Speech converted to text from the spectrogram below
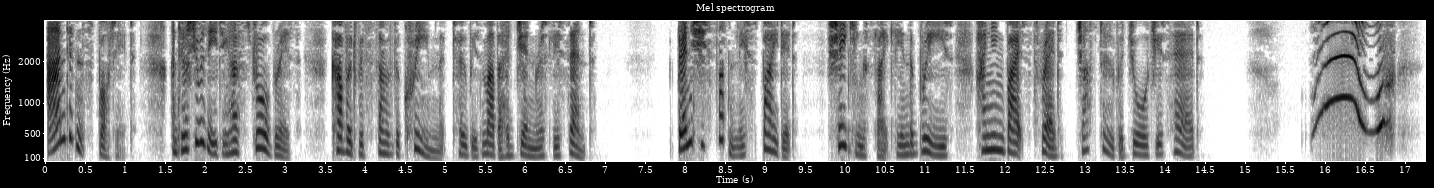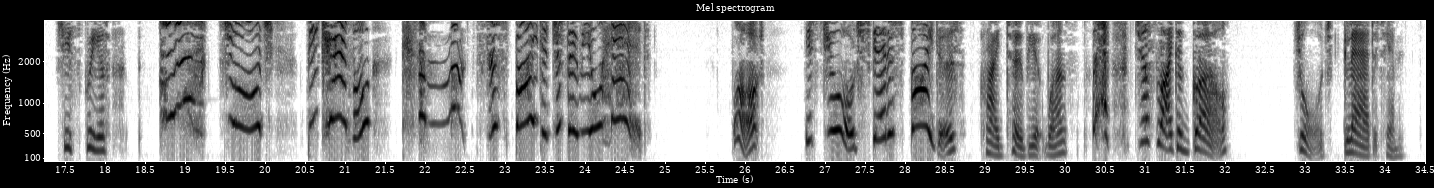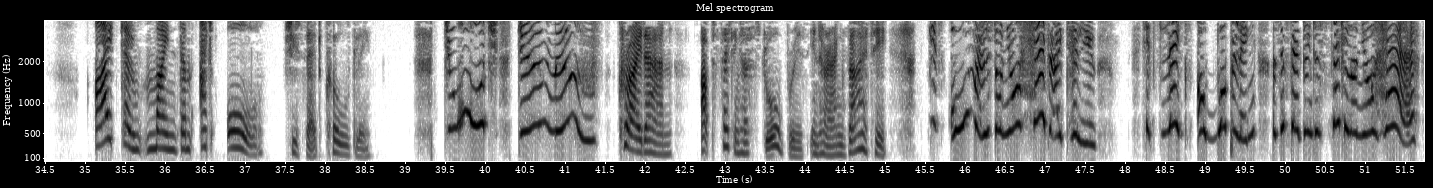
Anne didn't spot it until she was eating her strawberries, covered with some of the cream that Toby's mother had generously sent. Then she suddenly spied it, shaking slightly in the breeze, hanging by its thread just over George's head. Ooh! she squealed. Oh, George, be careful! There's a monster spider just over your head. What? Is George scared of spiders? cried Toby at once. Just like a girl. George glared at him. I don't mind them at all, she said coldly. George, do move, cried Anne, upsetting her strawberries in her anxiety. It's almost on your head, I tell you. Its legs are wobbling as if they're going to settle on your hair.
